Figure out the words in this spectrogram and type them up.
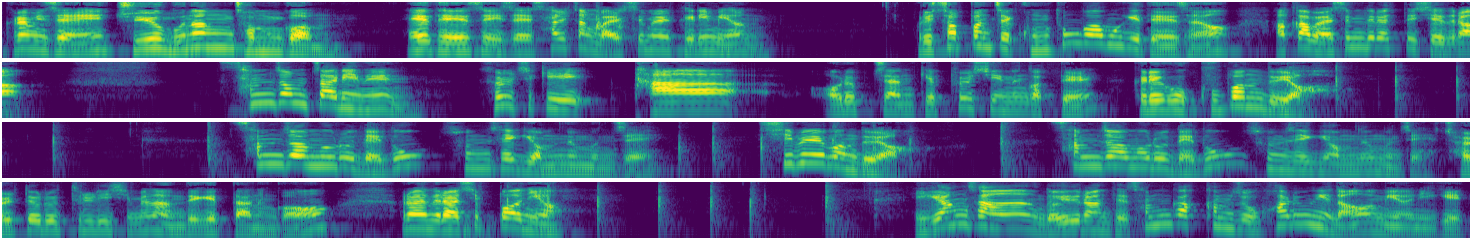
그럼 이제 주요 문항 점검에 대해서 이제 살짝 말씀을 드리면 우리 첫 번째 공통 과목에 대해서요. 아까 말씀드렸듯이 얘들아 3점짜리는 솔직히 다 어렵지 않게 풀 수 있는 것들 그리고 9번도요. 3점으로 내도 손색이 없는 문제 11번도요. 3점으로 내도 손색이 없는 문제 절대로 틀리시면 안 되겠다는 거 그러니까 10번이요. 이게 항상 너희들한테 삼각함수 활용이 나오면 이게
